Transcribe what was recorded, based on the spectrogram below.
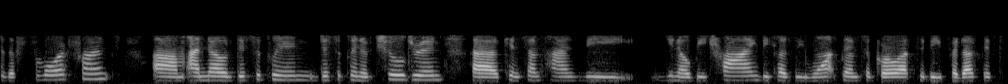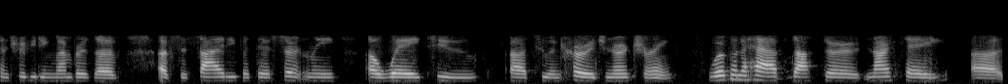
to the forefront. Um, I know discipline discipline of children uh, can sometimes be you know be trying because we want them to grow up to be productive contributing members of of society, but there's certainly a way to uh, to encourage nurturing. We're going to have Dr. Nartey uh,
